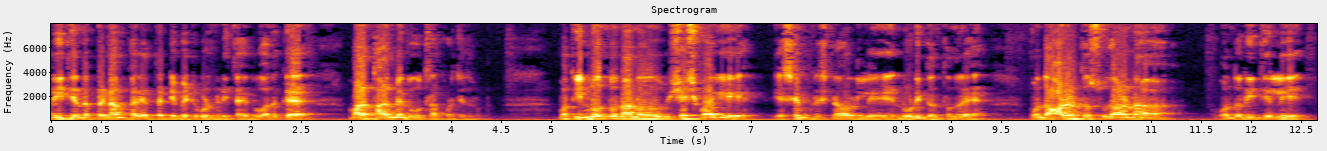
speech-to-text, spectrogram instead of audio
ರೀತಿಯಿಂದ ಪರಿಣಾಮಕಾರಿಯಂತ ಡಿಬೇಟ್ಗಳು ನಡೀತಾ ಇದ್ವು. ಅದಕ್ಕೆ ಬಹಳ ತಾಳ್ಮೆಯಿಂದ ಉತ್ತರ ಕೊಡ್ತಿದ್ರು. ಮತ್ತು ಇನ್ನೊಂದು ನಾನು ವಿಶೇಷವಾಗಿ ಎಸ್ ಎಂ ಕೃಷ್ಣ ಅವರಲ್ಲಿ ನೋಡಿದ್ದಂತಂದ್ರೆ, ಒಂದು ಆಡಳಿತ ಸುಧಾರಣಾ ಒಂದು ರೀತಿಯಲ್ಲಿ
